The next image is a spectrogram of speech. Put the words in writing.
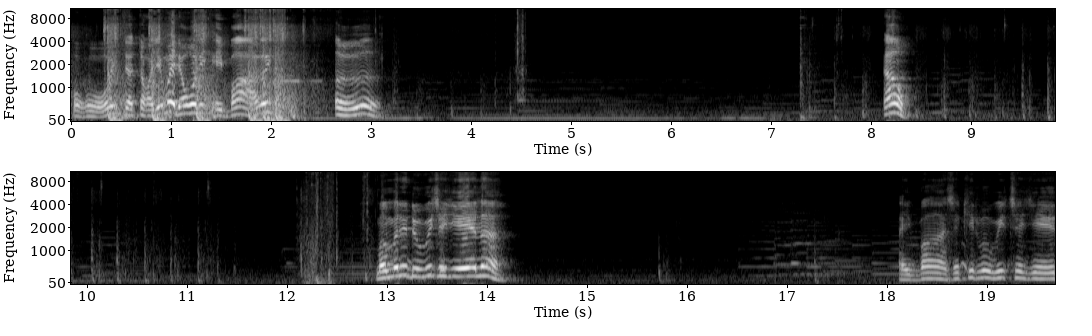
โอ้โห จะจ่อยังไม่โดนอีกไอ้บ้าเอ้ย เออ เอ้า มันไม่ได้ดูวิเชยนน่ะ ไอ้บ้า ฉันคิดว่าวิเชยน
